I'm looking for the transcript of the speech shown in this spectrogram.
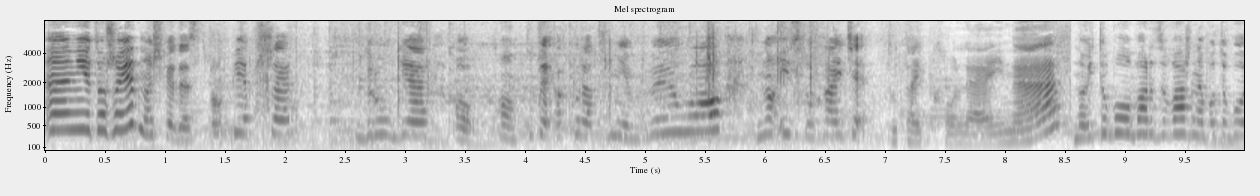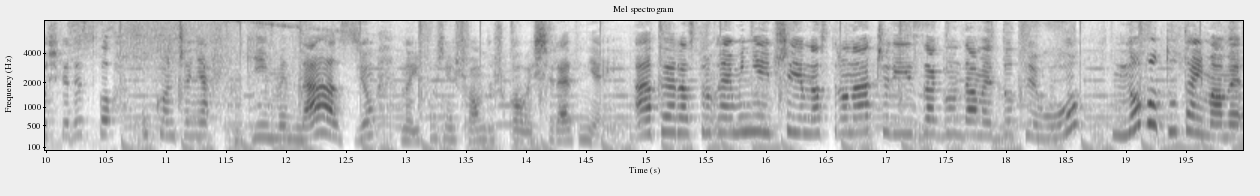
E, nie to, że jedno świadectwo, pierwsze, drugie, o, o, tutaj akurat nie było, no i słuchajcie, tutaj kolejne. No i to było bardzo ważne, bo to było świadectwo ukończenia gimnazjum, no i później szłam do szkoły średniej. A teraz trochę mniej przyjemna strona, czyli zaglądamy do tyłu, no bo tutaj mamy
